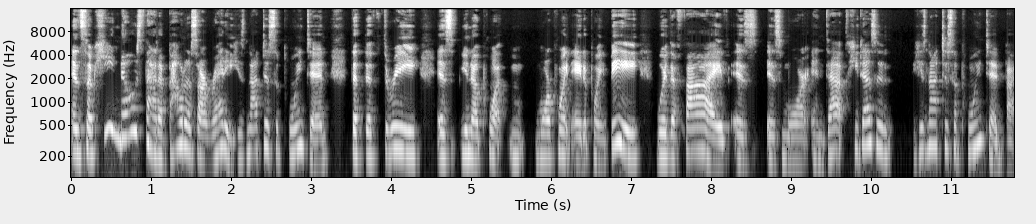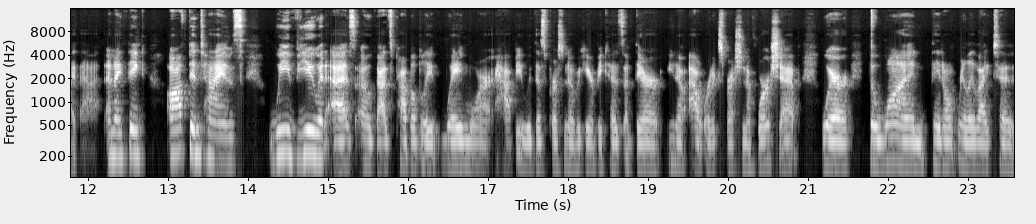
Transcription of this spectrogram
And so, He knows that about us already. He's not disappointed that the three is, you know, point, more point A to point B, where the five is is more in depth. He doesn't he's not disappointed by that. And I think oftentimes we view it as, oh, God's probably way more happy with this person over here because of their, you know, outward expression of worship, where the one, they don't really like to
